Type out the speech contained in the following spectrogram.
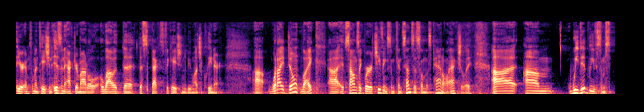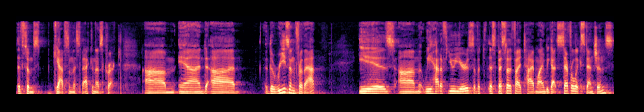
your implementation is an actor model allowed the, the specification to be much cleaner. Uh, what I don't like, uh, it sounds like we're achieving some consensus on this panel, actually. Uh, um, we did leave some, some gaps in the spec, and that's correct. Um, and uh, the reason for that is um, we had a few years of a, a specified timeline. We got several extensions.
